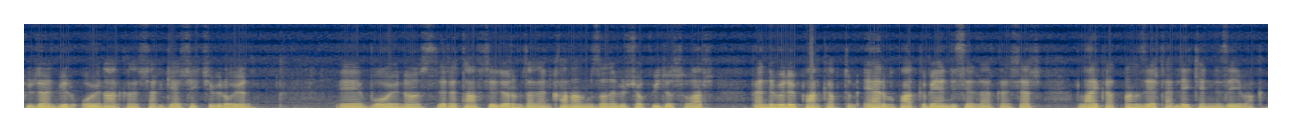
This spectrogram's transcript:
Güzel bir oyun arkadaşlar. Gerçekçi bir oyun. E, bu oyunu sizlere tavsiye ediyorum. Zaten kanalımızda da birçok videosu var. Ben de böyle bir park yaptım. Eğer bu parkı beğendiyseniz arkadaşlar like atmanız yeterli. Kendinize iyi bakın.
